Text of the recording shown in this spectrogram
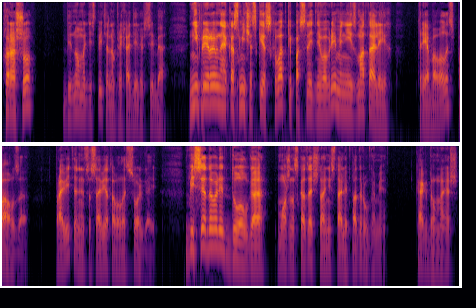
«Хорошо». Биномы действительно приходили в себя — Непрерывные космические схватки последнего времени измотали их. Требовалась пауза. Правительница советовалась с Ольгой. Беседовали долго. Можно сказать, что они стали подругами. «Как думаешь,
